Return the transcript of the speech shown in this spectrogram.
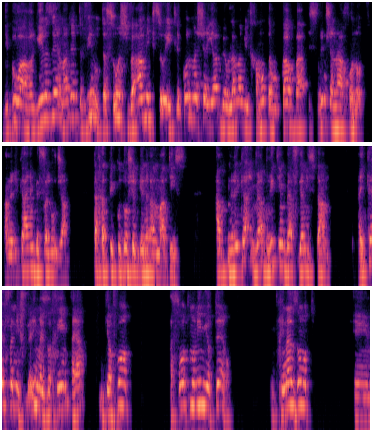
הדיבור הרגיל הזה, אמרתי להם, תבינו, תעשו השוואה מקצועית לכל מה שהיה בעולם המלחמות המוכר ב-20 שנה האחרונות, האמריקאים בפלוג'ה, תחת פיקודו של גנרל מטיס, האמריקאים והבריטים באפגניסטן, היקף הנפגעים האזרחיים היה גבוה עשרות מונים יותר. מבחינה זאת, אה,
